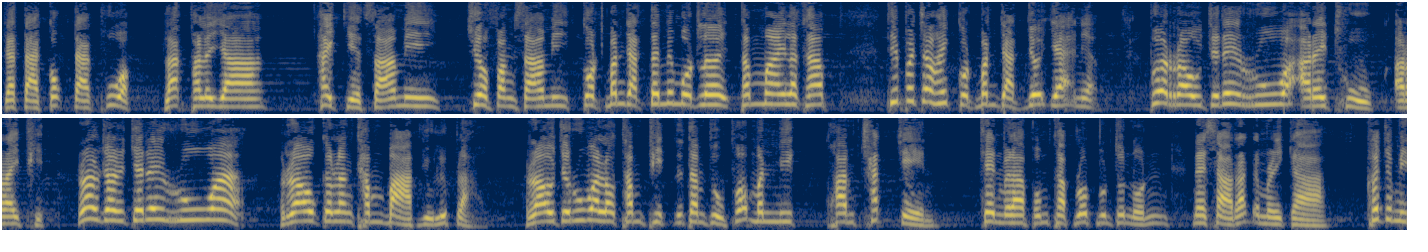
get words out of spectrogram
อย่าแตกกกแตกพวก รักภรรยา ให้เกียรติสามี เชื่อฟังสามี กฎบัญญัติเต็มไปหมดเลยทำไมล่ะครับ ที่พระเจ้าให้กฎบัญญัติเยอะแยะเนี่ยเพื่อเราจะได้รู้ว่าอะไรถูกอะไรผิด เราจะจะได้รู้ว่าเรากำลังทำบาปอยู่หรือเปล่า เราจะรู้ว่าเราทำผิดหรือทำถูก เพราะมันมีความชัดเจน เช่นเวลาผมขับรถบนถนนในสหรัฐอเมริกาเขาจะมี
